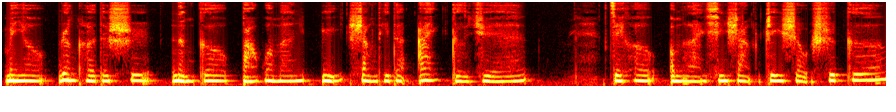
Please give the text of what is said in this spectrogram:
没有任何的事能够把我们与上帝的爱隔绝。最后，我们来欣赏这首诗歌：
